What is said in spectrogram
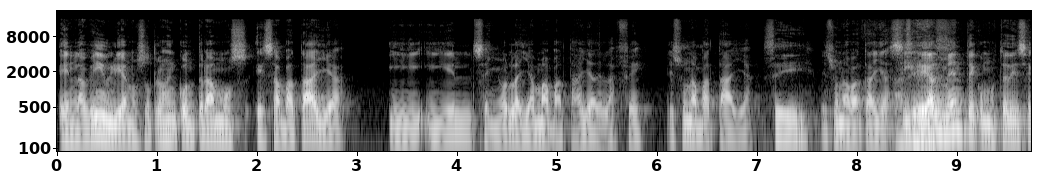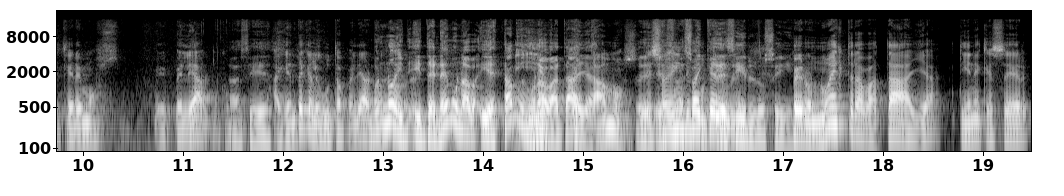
En la Biblia nosotros encontramos esa batalla y, el Señor la llama batalla de la fe. Es una batalla. Sí. Es una batalla. si realmente, como usted dice, queremos eh, pelear. Así es. Hay gente que le gusta pelear. Bueno, y, tenemos una, y estamos en una batalla. Estamos, eh, eso, es hay que decirlo, sí. Pero nuestra batalla tiene que ser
